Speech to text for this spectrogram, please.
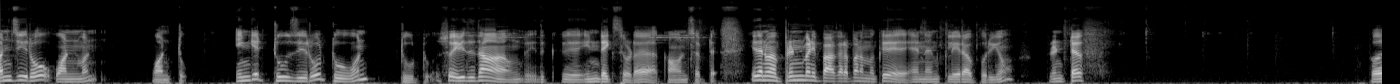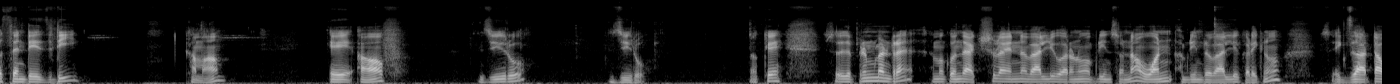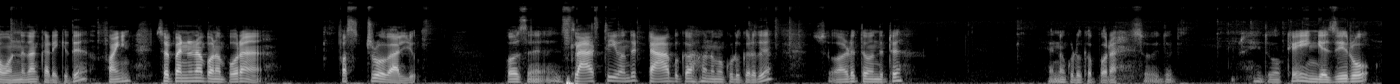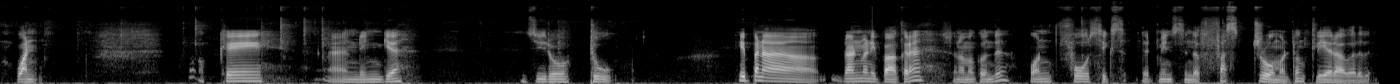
one zero one one one two இங்கே two zero two one two two so இதுதான் உங்கள் இதுக்கு இண்டெக்ஸோட கான்செப்ட் இதை நம்ம பிரிண்ட் பண்ணி பார்க்குறப்ப நமக்கு என்னென்னு கிளியராக புரியும். Print of percentage d comma a of zero zero okay so இதை பிரிண்ட் பண்ணுறேன் நமக்கு வந்து ஆக்சுவலாக என்ன வேல்யூ வரணும் அப்படின்னு சொன்னால் ஒன் அப்படின்ற வேல்யூ கிடைக்கணும். ஸோ எக்ஸாக்டாக ஒன்று தான் கிடைக்குது. ஃபைன் ஸோ இப்போ என்னென்ன பண்ண போகிறேன் first row value percent slash t வந்து டேபுக்காக நம்ம கொடுக்குறது. ஸோ அடுத்து வந்துட்டு என்ன கொடுக்க போகிறேன் ஸோ இது இது ஓகே இங்கே ஜீரோ ஒன் ஓகே அண்ட் இங்கே ஜீரோ டூ இப்போ நான் ரன் பண்ணி பார்க்குறேன் ஸோ நமக்கு வந்து one four six that means இந்த ஃபஸ்ட் ரோ மட்டும் கிளியராக வருது.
